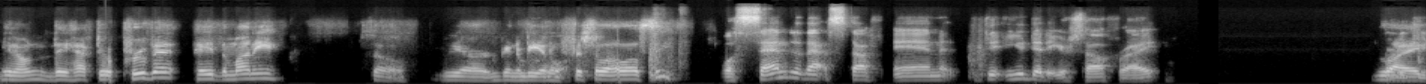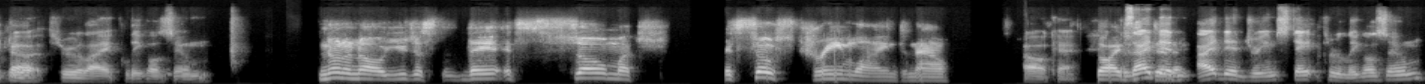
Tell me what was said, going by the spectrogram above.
you know, they have to approve it, paid the money. So we are going to be an official LLC. Well, send that stuff in. You did it yourself, right? Or did you do uh, it through like Legal Zoom? no, no, no. You just they. It's so much. It's so streamlined now. Oh, okay. So I Because just I did, it. I did Dream State through Legal Zoom,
